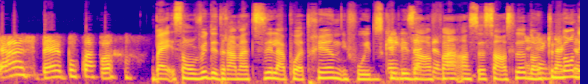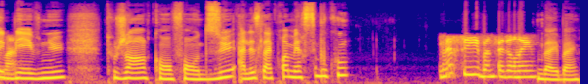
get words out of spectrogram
Ah, ben pourquoi pas. Ben, si on veut dédramatiser la poitrine, il faut éduquer les enfants en ce sens-là. Donc, tout le monde est bienvenu, tout genre confondu. Alice Lacroix, merci beaucoup. Merci, bonne fin de journée. Bye bye.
